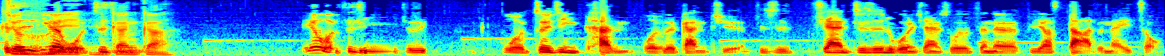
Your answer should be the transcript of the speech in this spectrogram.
可是因为我自己尴尬，因为我自己就是我最近看我的感觉，就是现在就是如果你现在说真的比较大的那一种，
